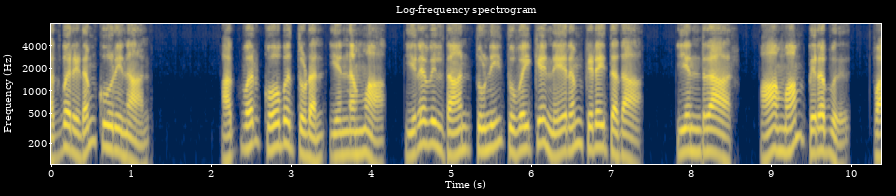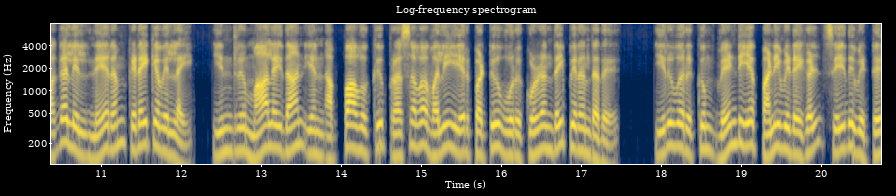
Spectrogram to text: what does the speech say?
அக்பரிடம் கூறினான். அக்பர் கோபத்துடன் என்னம்மா இரவில்தான் துணி துவைக்க நேரம் கிடைத்ததா. என்றார் ஆமாம் பிரபு பகலில் நேரம் கிடைக்கவில்லை. இன்று மாலைதான் என் அப்பாவுக்கு பிரசவ வலி ஏற்பட்டு ஒரு குழந்தை பிறந்தது. இருவருக்கும் வேண்டிய பணிவிடைகள் செய்துவிட்டு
